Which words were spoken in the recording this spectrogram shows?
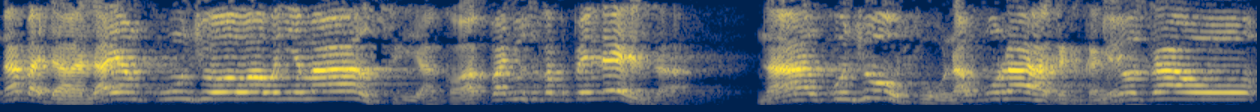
na badala ya mkunjo wa wenye maasi akawapa nyuso za kupendeza na ukunjufu na furaha katika nyoyo zao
